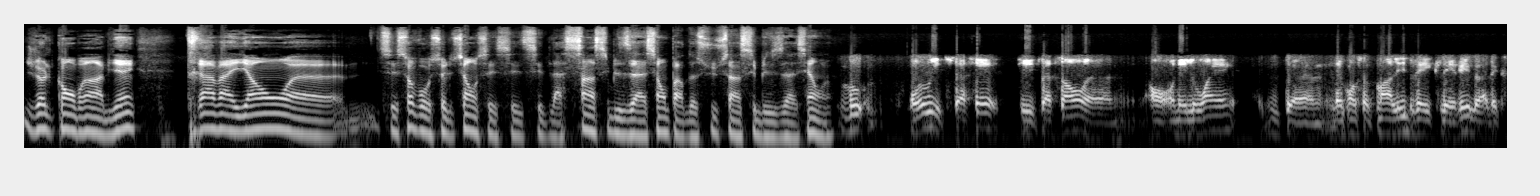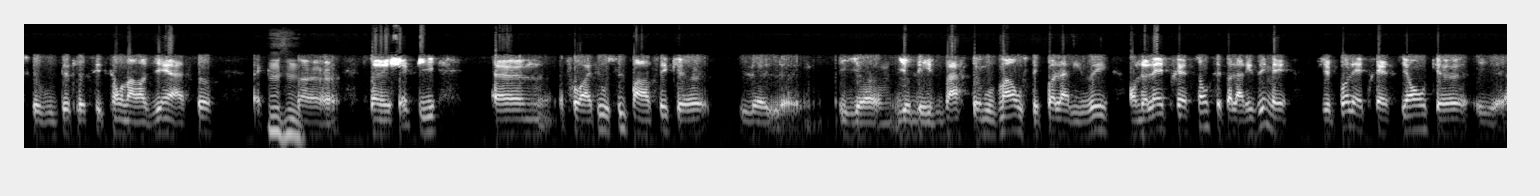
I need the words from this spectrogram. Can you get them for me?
je le comprends bien. Travaillons, euh, c'est ça vos solutions, c'est de la sensibilisation par-dessus sensibilisation. Oui, oui, tout à fait. Puis de toute façon, euh, on, est loin d'un consentement libre et éclairé là, avec ce que vous dites. Là, si on en vient à ça, mm-hmm. c'est un, échec. Puis il euh, faut arrêter aussi de penser que le, il, y a, il y a des vastes mouvements où c'est polarisé. On a l'impression que c'est polarisé, mais j'ai pas l'impression que euh,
